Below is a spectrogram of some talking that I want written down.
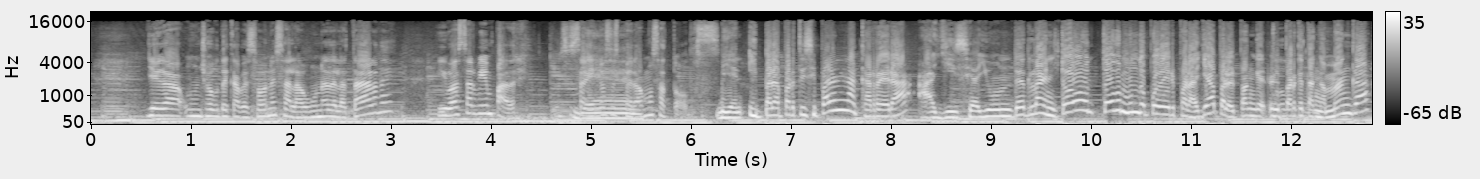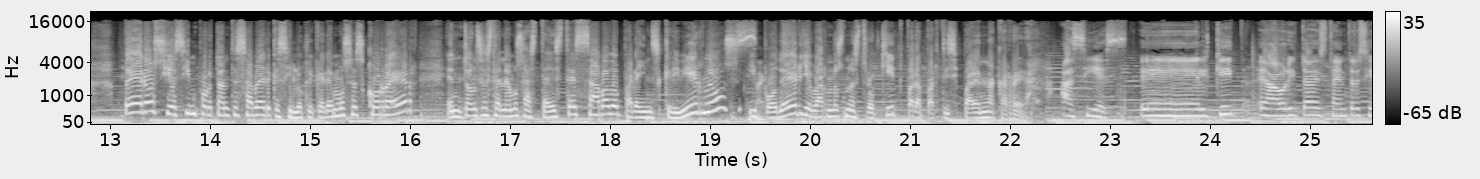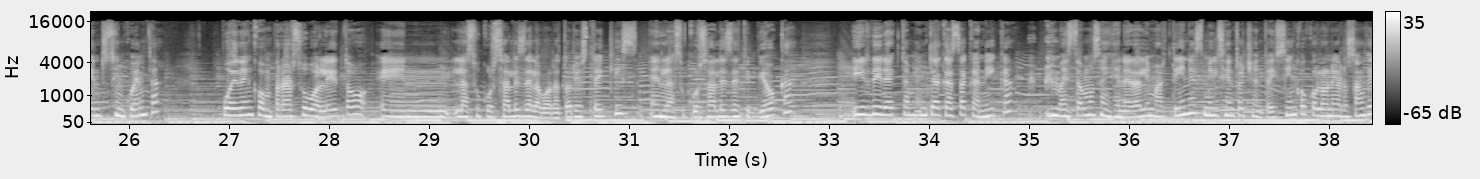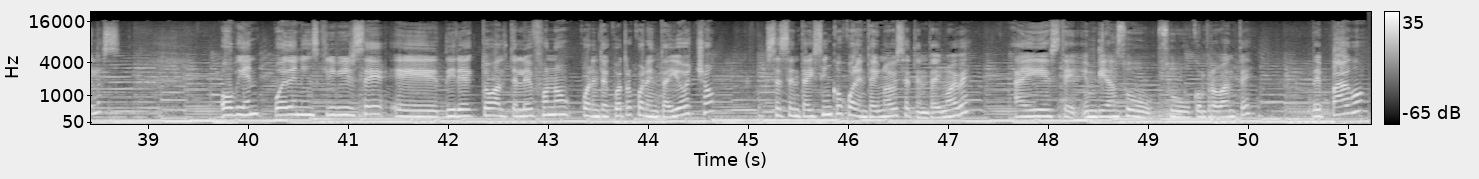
Llega un show de cabezones a la una de la tarde y va a estar bien padre. Entonces ahí los esperamos a todos. Bien, y para participar en la carrera, allí sí hay un deadline. Todo, todo el mundo puede ir para allá, para el, el Parque Tangamanga, pero sí es importante saber que si lo que queremos es correr, entonces tenemos hasta este sábado para inscribirnos y poder llevarnos nuestro kit para participar en la carrera. Así es. el kit ahorita está en 350 pueden comprar su boleto en las sucursales de Laboratorios Tequis, en las sucursales de Tipioca ir directamente a Casa Canica. Estamos en General y Martínez, 1185, Colonia Los Ángeles. O bien pueden inscribirse eh, directo al teléfono 4448 654979. Ahí este, envían su, su comprobante de pago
